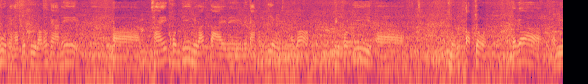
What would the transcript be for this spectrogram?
พูดนะครับ ก็คือเราต้องการให้เอ่อใช้คนที่มีไลฟ์สไตล์ในในการท่องเที่ยวจริงๆแล้วก็เป็นคนที่เอ่อเหมือนตอบโจทย์ แล้วก็มี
